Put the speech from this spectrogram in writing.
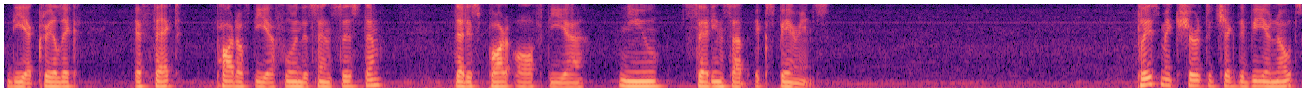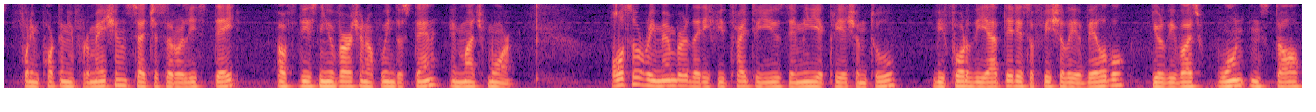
the acrylic effect part of the uh, Fluent Design system that is part of the uh, new settings app experience. Please make sure to check the video notes for important information such as the release date of this new version of Windows 10 and much more. Also remember that if you try to use the media creation tool before the update is officially available, your device won't install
